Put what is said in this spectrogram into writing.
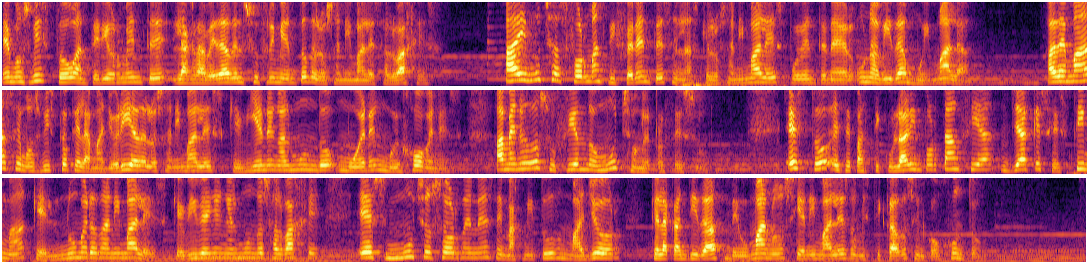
Hemos visto anteriormente la gravedad del sufrimiento de los animales salvajes. Hay muchas formas diferentes en las que los animales pueden tener una vida muy mala. Además, hemos visto que la mayoría de los animales que vienen al mundo mueren muy jóvenes, a menudo sufriendo mucho en el proceso. Esto es de particular importancia ya que se estima que el número de animales que viven en el mundo salvaje es muchos órdenes de magnitud mayor que la cantidad de humanos y animales domesticados en conjunto.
